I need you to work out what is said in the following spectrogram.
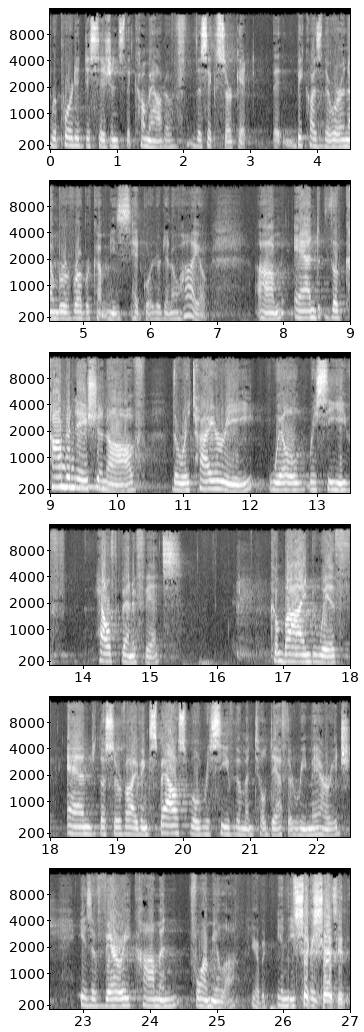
reported decisions that come out of the Sixth Circuit uh, because there were a number of rubber companies headquartered in Ohio. Um, and the combination of the retiree will receive health benefits combined with and the surviving spouse will receive them until death or remarriage is a very common formula. Yeah, but in the Sixth Circuit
